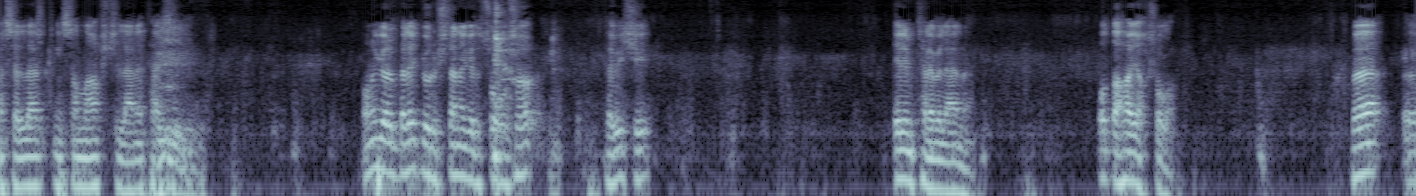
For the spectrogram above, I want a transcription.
məsələlər insanların fikirlərinə təsir edir. Ona görə belə görüşlər nə qədər çox olsa, təbii ki, elm tələbələrinə. O daha yaxşı olar. Və e,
